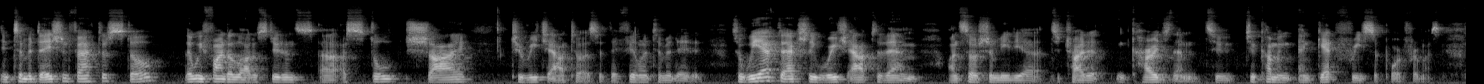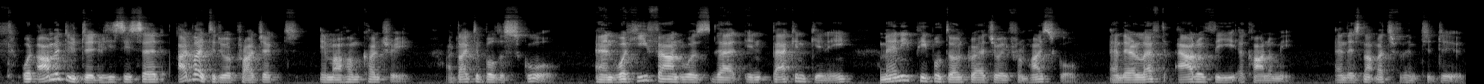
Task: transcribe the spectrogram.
intimidation factor still that we find a lot of students uh, are still shy to reach out to us if they feel intimidated. So we have to actually reach out to them on social media to try to encourage them to, to come and get free support from us. What Amadou did is he said, I'd like to do a project in my home country. I'd like to build a school. And what he found was that in back in Guinea, many people don't graduate from high school and they're left out of the economy and there's not much for them to do.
